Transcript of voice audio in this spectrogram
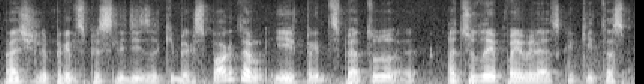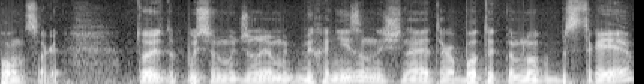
начали, в принципе, следить за киберспортом, и, в принципе, оттуда, отсюда и появляются какие-то спонсоры. То есть, допустим, механизм начинает работать намного быстрее,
